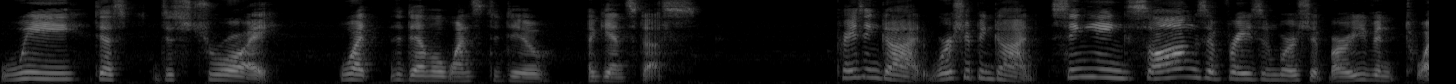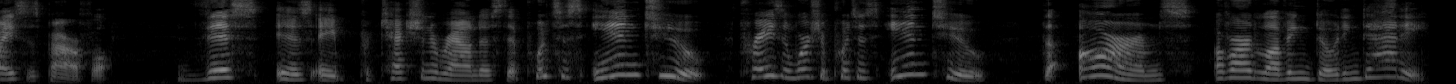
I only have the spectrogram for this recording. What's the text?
we just destroy what the devil wants to do against us. Praising God, worshiping God, singing songs of praise and worship are even twice as powerful. This is a protection around us that puts us into, praise and worship puts us into the arms of our loving, doting daddy.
